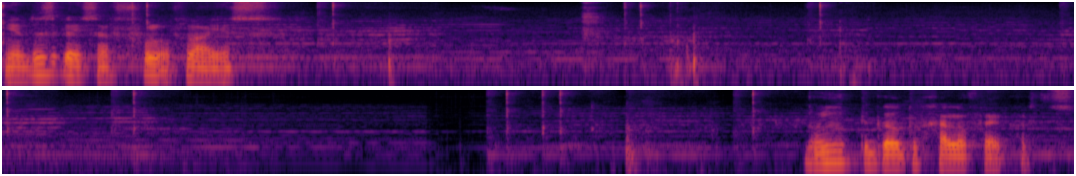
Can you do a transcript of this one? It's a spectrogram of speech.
Yeah, these guys are full of liars. Go to Hall of Records.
